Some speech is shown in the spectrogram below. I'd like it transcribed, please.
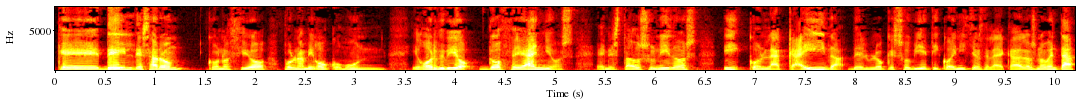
que Dale de Saron conoció por un amigo común. Igor vivió 12 años en Estados Unidos y con la caída del bloque soviético a inicios de la década de los 90,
